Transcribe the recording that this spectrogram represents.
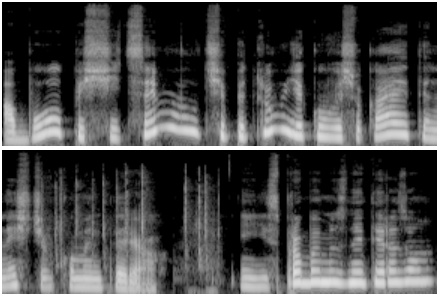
Або пишіть символ чи петлю, яку ви шукаєте нижче в коментарях. І спробуємо знайти разом.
